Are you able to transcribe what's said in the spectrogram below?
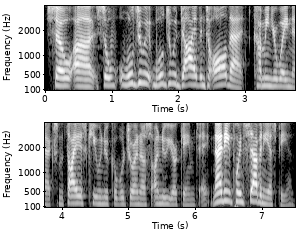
So, uh, so we'll do it. We'll do a dive into all that coming your way next. Mathias Kiwanuka will join us on New York Game Day, 98.7 ESPN.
